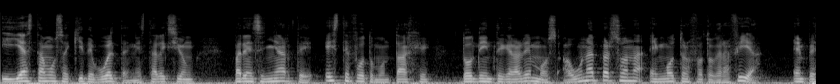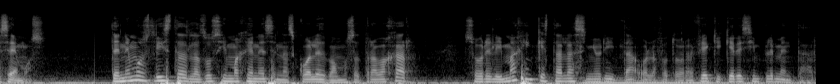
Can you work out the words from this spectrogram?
Y ya estamos aquí de vuelta en esta lección para enseñarte este fotomontaje donde integraremos a una persona en otra fotografía. Empecemos. Tenemos listas las dos imágenes en las cuales vamos a trabajar. Sobre la imagen que está la señorita o la fotografía que quieres implementar,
